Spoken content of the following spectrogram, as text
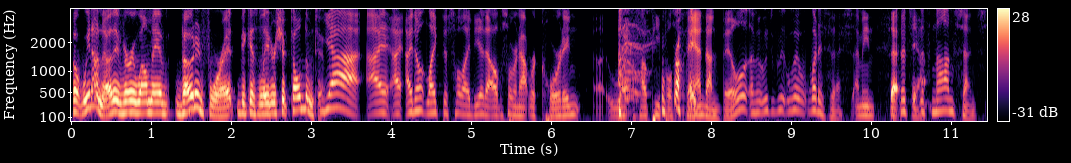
but we don't know. They very well may have voted for it because leadership told them to. Yeah, I, I, I don't like this whole idea that all of a sudden we're not recording uh, how people stand on bill. I mean, wh- wh- what is this? I mean, That- that's yeah. that's nonsense.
